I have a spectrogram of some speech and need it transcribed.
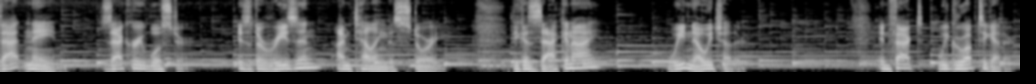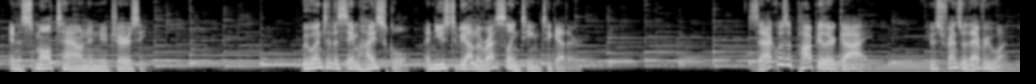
That name, Zachary Wooster, is the reason I'm telling this story. Because Zach and I, we know each other. In fact, we grew up together in a small town in New Jersey. We went to the same high school and used to be on the wrestling team together. Zach was a popular guy, he was friends with everyone.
